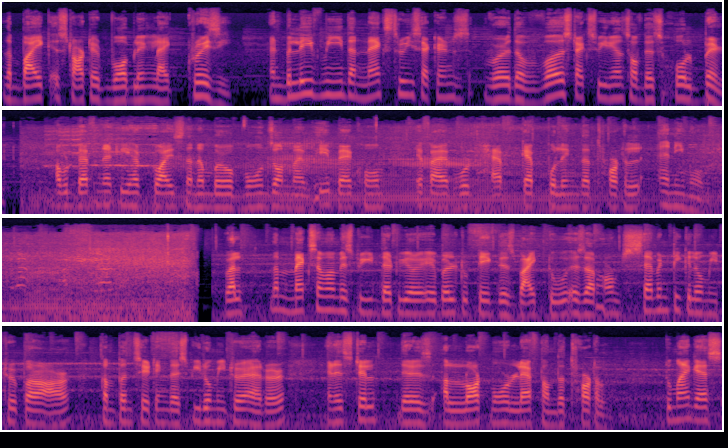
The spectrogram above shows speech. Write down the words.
the bike started wobbling like crazy. And believe me, the next 3 seconds were the worst experience of this whole build. I would definitely have twice the number of bones on my way back home if I would have kept pulling the throttle anymore. Well, the maximum speed that we are able to take this bike to is around 70 km per hour, compensating the speedometer error, and still there is a lot more left on the throttle. To my guess,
